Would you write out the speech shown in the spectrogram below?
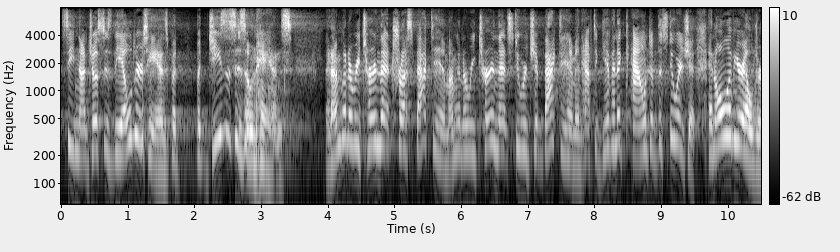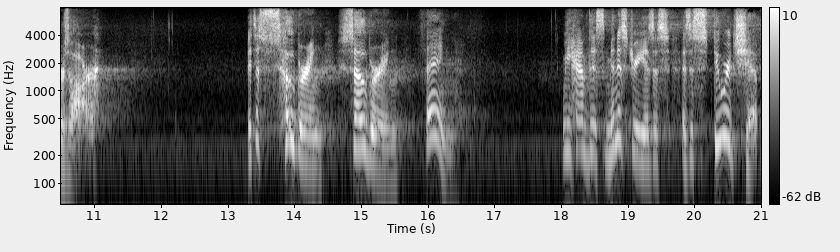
see not just as the elders' hands, but, but Jesus' own hands. And I'm going to return that trust back to him. I'm going to return that stewardship back to him and have to give an account of the stewardship. And all of your elders are. It's a sobering, sobering thing. We have this ministry as a, as a stewardship.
